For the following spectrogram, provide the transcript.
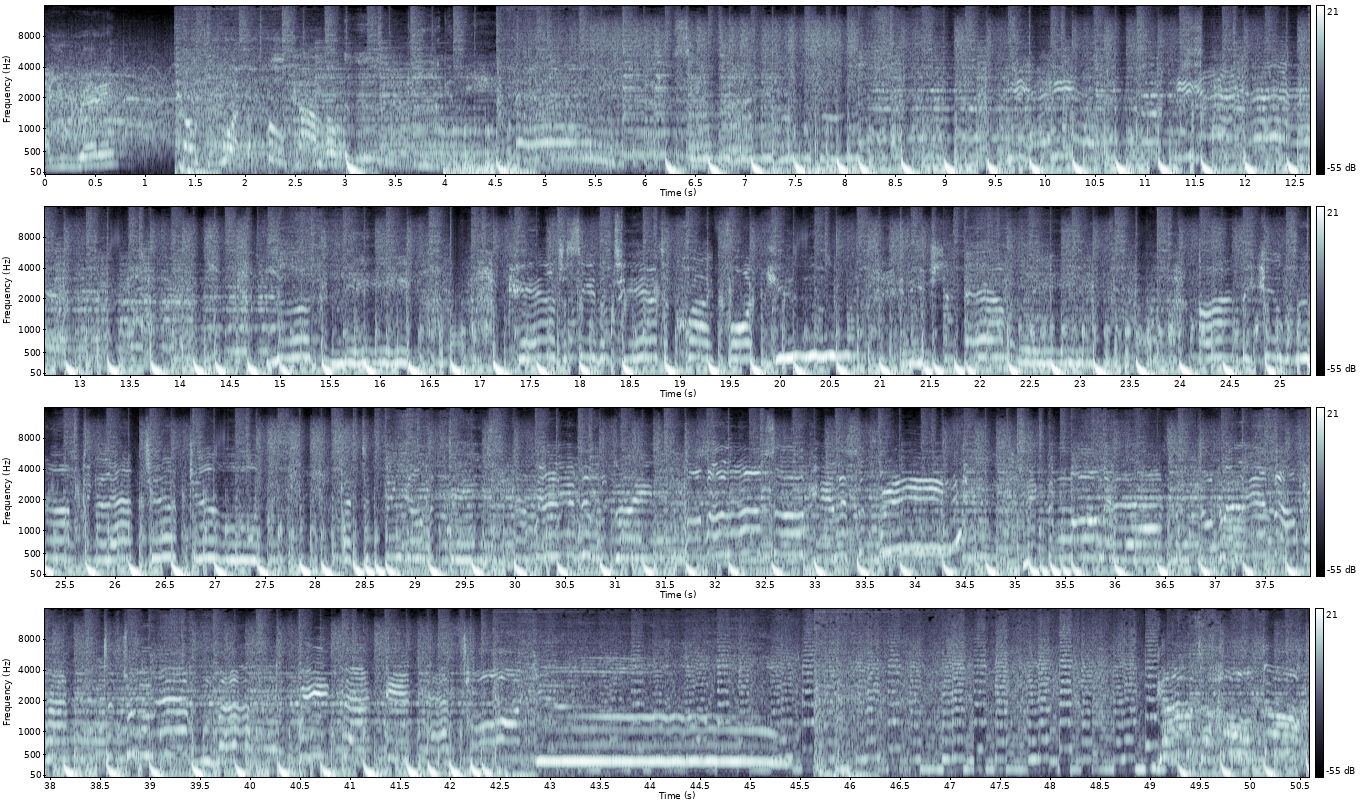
Are you ready? Go towards a full combo. Got to hold on.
